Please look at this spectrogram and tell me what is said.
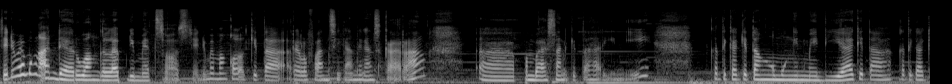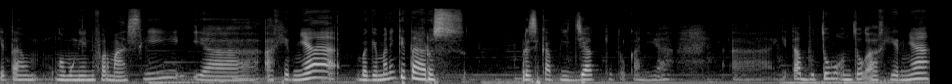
Jadi memang ada ruang gelap di medsos. Jadi memang kalau kita relevansikan dengan sekarang uh, pembahasan kita hari ini, ketika kita ngomongin media kita ketika kita ngomongin informasi ya akhirnya bagaimana kita harus bersikap bijak gitu kan ya kita butuh untuk akhirnya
